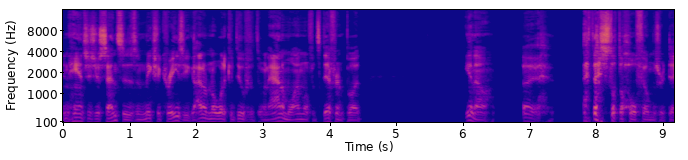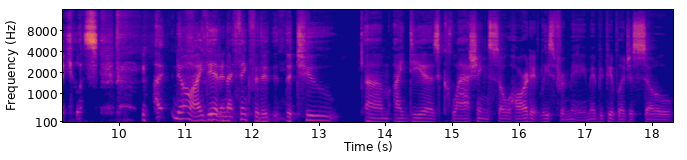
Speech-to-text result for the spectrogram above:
enhances your senses and makes you crazy. I don't know what it could do to an animal. I don't know if it's different, but you know, uh, I just thought the whole film was ridiculous. I, no, I did, and I think for the the two um, ideas clashing so hard, at least for me, maybe people are just so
